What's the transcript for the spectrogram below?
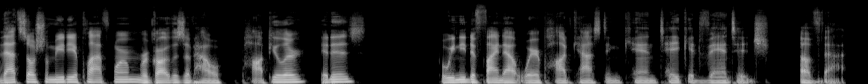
that social media platform, regardless of how popular it is. But we need to find out where podcasting can take advantage of that.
